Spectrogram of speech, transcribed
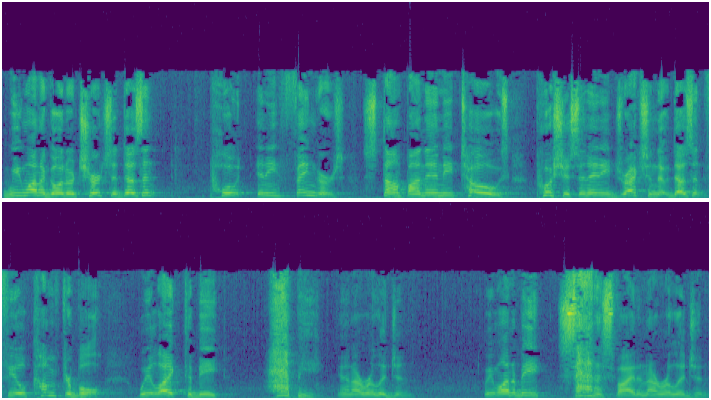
We want to go to a church that doesn't point any fingers, stomp on any toes, push us in any direction that doesn't feel comfortable. We like to be happy in our religion. We want to be satisfied in our religion,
